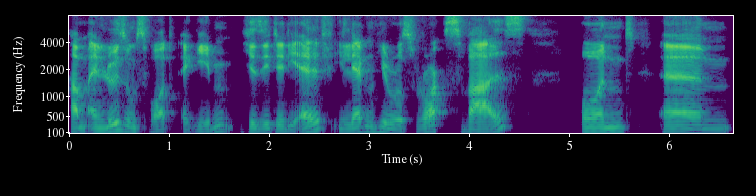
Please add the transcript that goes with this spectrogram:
haben ein Lösungswort ergeben. Hier seht ihr die 11, 11 Heroes Rocks war es. Und ähm,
